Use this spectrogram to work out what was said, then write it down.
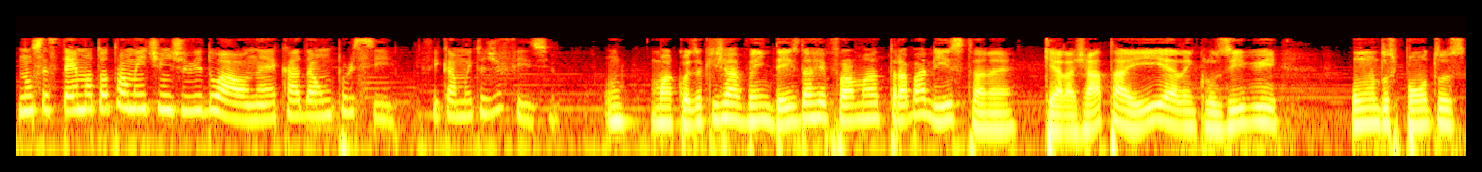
num sistema totalmente individual, né? Cada um por si. Fica muito difícil. Um, uma coisa que já vem desde a reforma trabalhista, né? Que ela já tá aí, ela inclusive um dos pontos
